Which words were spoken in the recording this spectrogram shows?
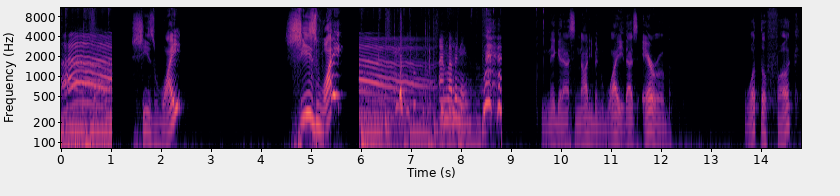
Oh. She's white? She's white? I'm Lebanese. Nigga, that's not even white. That's Arab. What the fuck?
